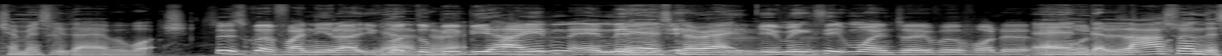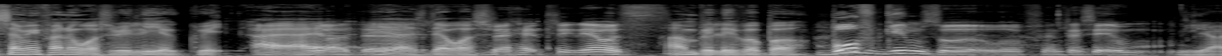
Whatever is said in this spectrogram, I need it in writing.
Champions League that I ever watched. So it's quite funny, lah. You Yeah, got to correct. be behind, mm. and then Yes, correct. it makes it more enjoyable for the. And for the last one, the semi-final, was really a great. I, I yeah, the, yes, that was the hat trick. That was unbelievable. both games were, were fantastic. Um, yeah.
